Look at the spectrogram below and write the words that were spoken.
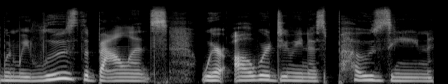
When we lose the balance where all we're doing is posing,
